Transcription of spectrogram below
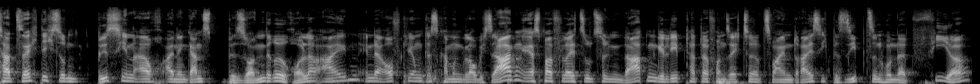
tatsächlich so ein bisschen auch eine ganz besondere Rolle ein in der Aufklärung. Das kann man, glaube ich, sagen. Erstmal vielleicht so zu den Daten. Gelebt hat er von 1632 bis 1704.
